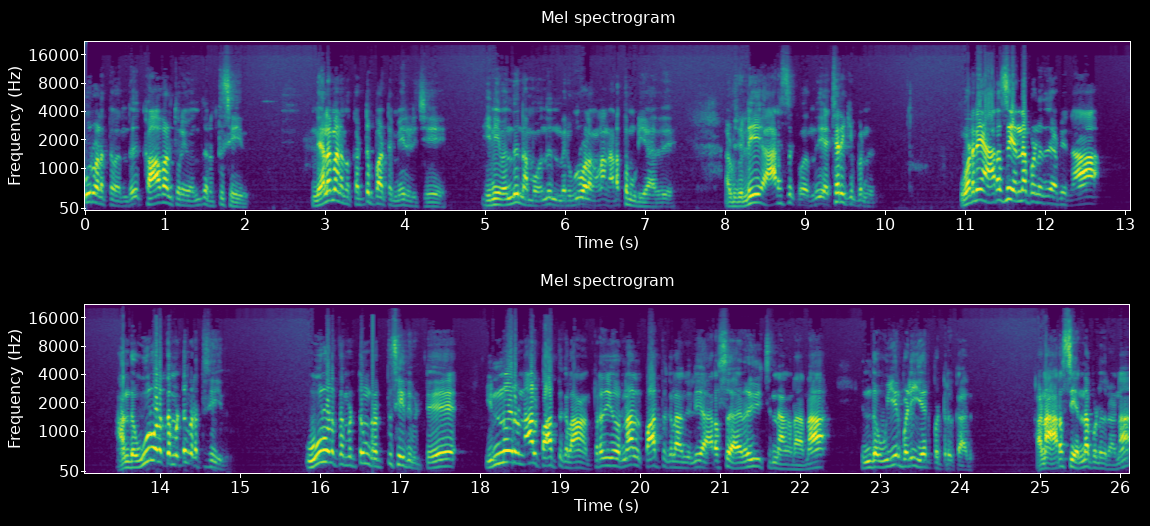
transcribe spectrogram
ஊர்வலத்தை வந்து காவல்துறை வந்து ரத்து செய்யுது. நிலைமை நம்ம கட்டுப்பாட்டை மீறிடுச்சு. இனி வந்து நம்ம வந்து இந்த மாதிரி ஊர்வலங்கள்லாம் நடத்த முடியாது அப்படி சொல்லி அரசுக்கு வந்து எச்சரிக்கை பண்ணுது. உடனே அரசு என்ன பண்ணுது அப்படின்னா அந்த ஊர்வலத்தை மட்டும் ரத்து செய்யுது. ஊர்வலத்தை மட்டும் ரத்து செய்து விட்டு இன்னொரு நாள் பார்த்துக்கலாம் பிரதி ஒரு நாள் பார்த்துக்கலாம்னு சொல்லி அரசு அறிவிச்சிருந்தாங்கன்னா இந்த உயிர் பலி ஏற்பட்டிருக்காது. ஆனால் அரசு என்ன பண்ணுதுன்னா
